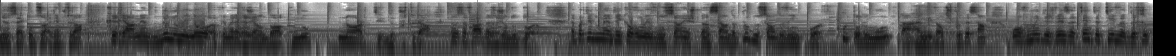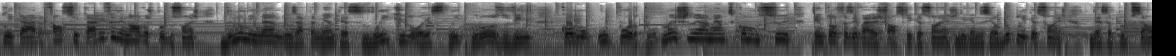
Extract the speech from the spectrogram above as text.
do século XVIII em Portugal, que realmente denominou a primeira região DOC no norte de Portugal. Estamos a falar da região do Douro. A partir do momento em que houve uma evolução e expansão da produção do vinho de Porto por todo o mundo, tá, a nível de exportação, houve muitas vezes a tentativa de replicar, falsificar e fazer novas produções, denominando exatamente esse líquido ou esse licoroso vinho como o Porto. Mas realmente, como se tentou fazer várias falsificações, digamos assim, ou duplicações dessa produção,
